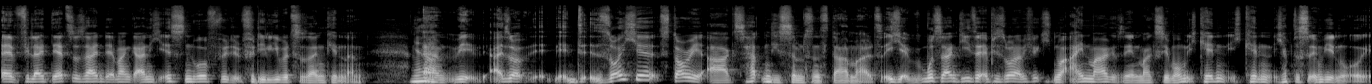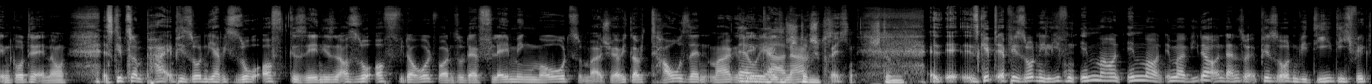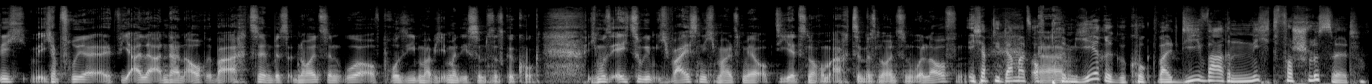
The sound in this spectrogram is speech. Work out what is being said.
äh, vielleicht der zu sein, der man gar nicht ist, nur für, die- für die Liebe zu seinen Kindern. Ja. Ähm, wie, also äh, solche Story Arcs hatten die Simpsons damals. Ich muss sagen, diese Episode habe ich wirklich nur einmal gesehen, Maximum. Ich kenne, ich kenne, ich habe das irgendwie in, in Grunderinnerung. Es gibt so ein paar Episoden, die habe ich so oft gesehen, die sind auch so oft wiederholt worden. So der Flaming Mode zum Beispiel, habe ich glaube ich tausendmal gesehen, Oh ja, kann ich stimmt. nachsprechen. Stimmt. Es, es gibt Episoden, die liefen immer und immer und immer wieder und dann so Episoden wie die, die ich wirklich, ich habe früher äh, wie alle anderen auch über 18 bis 19 Uhr auf Pro 7 habe ich immer die Simpsons geguckt. Ich muss ehrlich zugeben, ich weiß nicht mal mehr, ob die jetzt noch um 18 bis 19 Uhr laufen. Ich habe die damals auf Ähm. Premiere geguckt, weil die waren nicht verschlüsselt.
